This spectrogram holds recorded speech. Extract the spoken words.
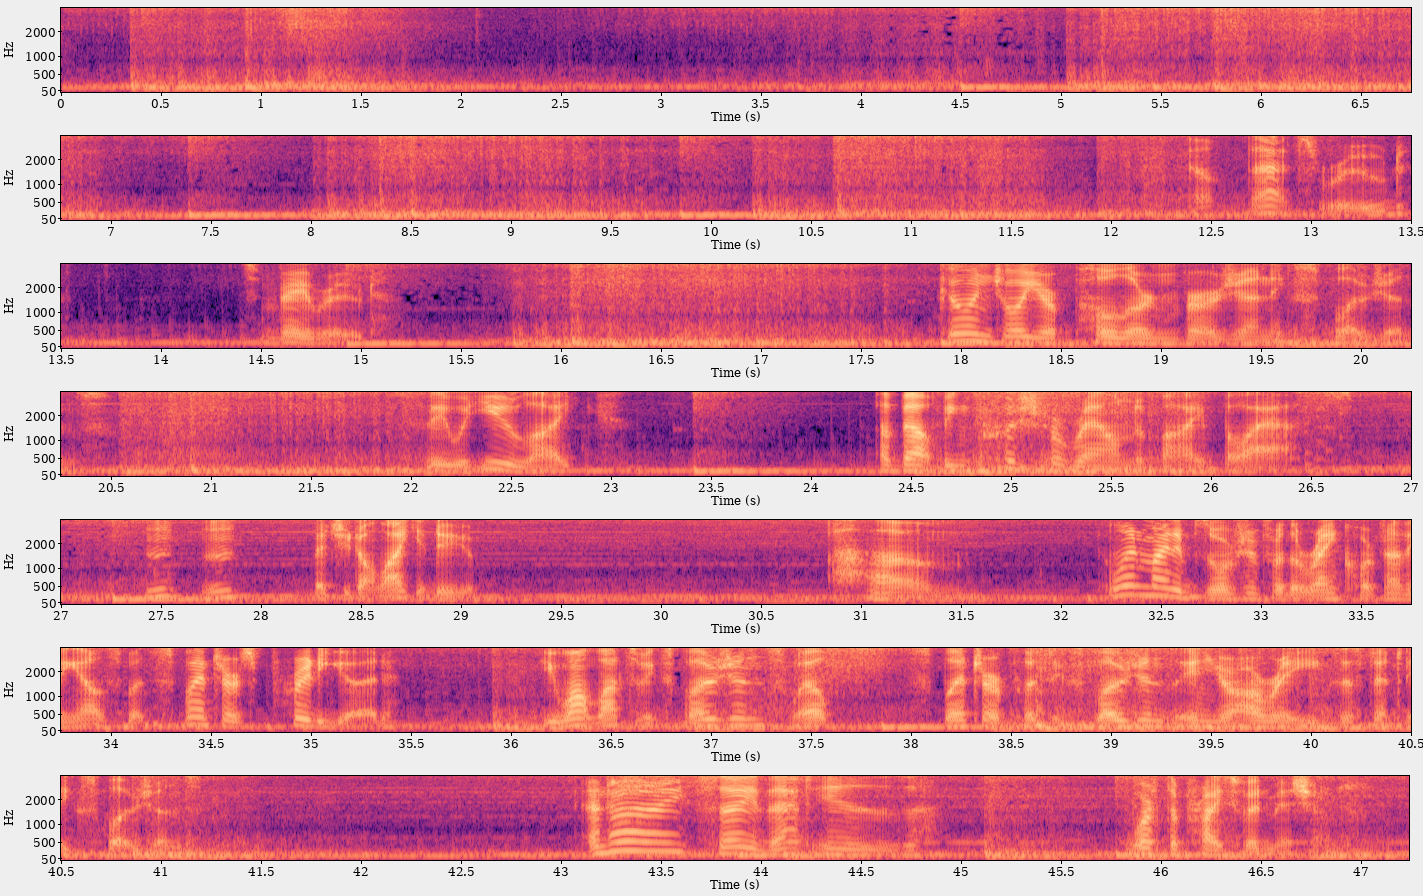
Oh, that's rude. It's very rude. Go enjoy your polar inversion explosions. See what you like about being pushed around by blasts. Mm-hmm. Bet you don't like it, do you? Um, wouldn't mind absorption for the Rancor if nothing else, but Splinter's pretty good. You want lots of explosions, well, Splinter puts explosions in your already existent explosions. And I say that is worth the price of admission.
